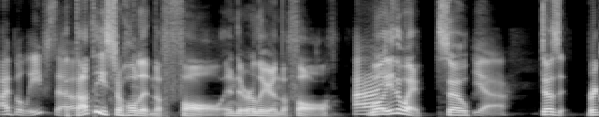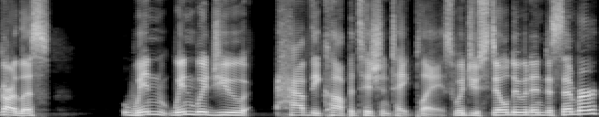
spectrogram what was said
I believe so. I thought they used to hold it in the fall, in the earlier in the fall. I- well, either way. So yeah. does regardless, when when would you have the competition take place? Would you still do it in December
